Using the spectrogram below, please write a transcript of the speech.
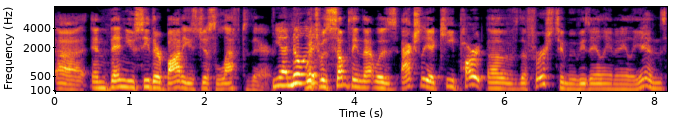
uh and then you see their bodies just left there yeah, no, which I- was something that was actually a key part of the first two movies alien and aliens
